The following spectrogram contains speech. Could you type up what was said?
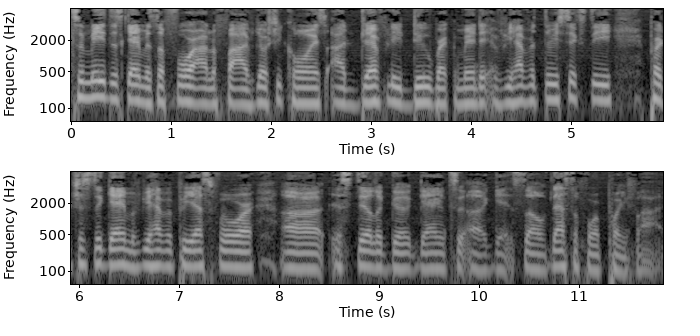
to me, this game is a four out of five Yoshi coins. I definitely do recommend it. If you have a 360, purchase the game. If you have a PS4, uh, it's still a good game to uh, get. So that's a 4.5.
